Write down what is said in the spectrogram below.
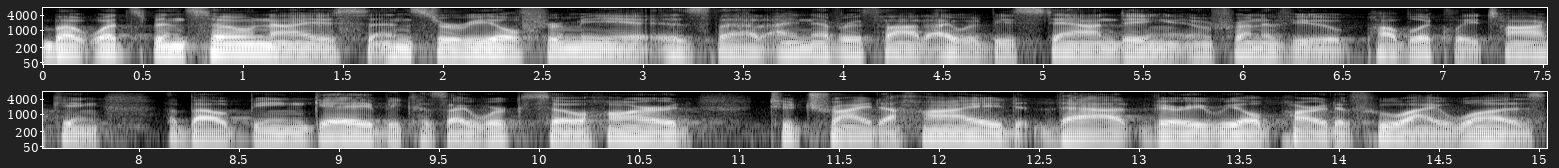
But what's been so nice and surreal for me is that I never thought I would be standing in front of you publicly talking about being gay because I worked so hard to try to hide that very real part of who I was.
